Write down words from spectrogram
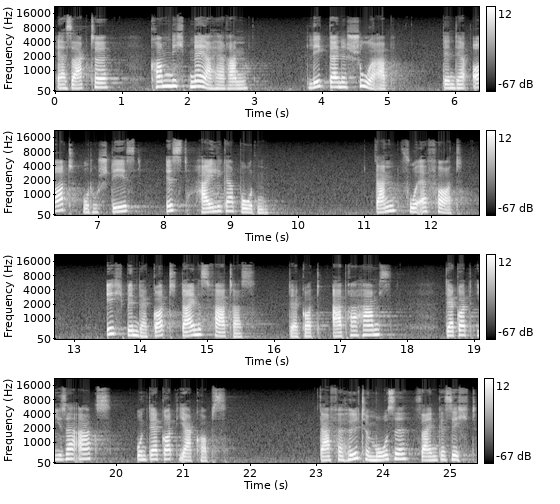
Er sagte, Komm nicht näher heran, leg deine Schuhe ab, denn der Ort, wo du stehst, ist heiliger Boden. Dann fuhr er fort, Ich bin der Gott deines Vaters, der Gott Abrahams, der Gott Isaaks und der Gott Jakobs. Da verhüllte Mose sein Gesicht,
